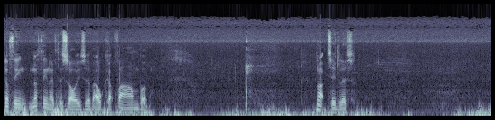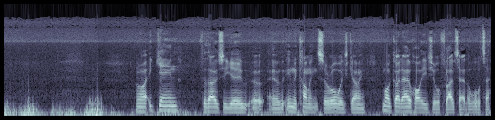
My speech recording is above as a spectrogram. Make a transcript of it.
Nothing nothing of the size of Alcott Farm but not tiddlers. Right again for those of you uh, in the comments are always going my god how high is your float out of the water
